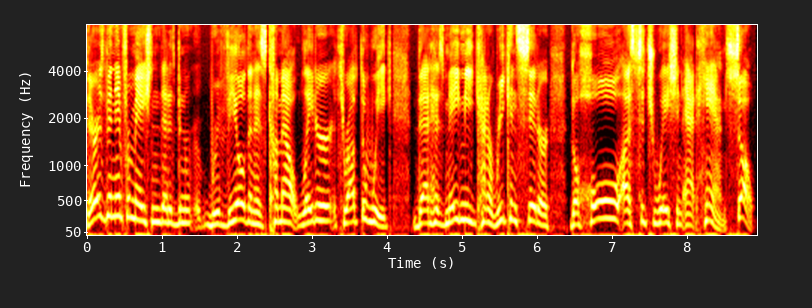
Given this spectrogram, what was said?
There has been information that has been revealed and has come out later throughout the week that has made me kind of reconsider the whole uh, situation at hand. So,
